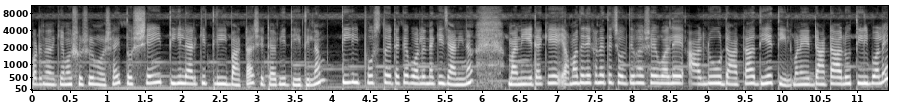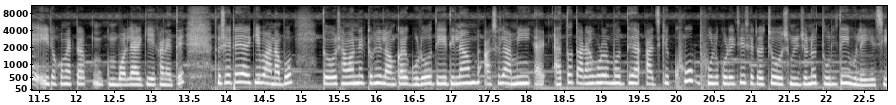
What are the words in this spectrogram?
করেন আর কি আমার শ্বশুর মশাই তো সেই তিল আর কি তিল বাটা সেটা আমি দিয়ে দিলাম। তিল পোস্ত এটাকে বলে নাকি জানি না। মানে এটাকে আমাদের এখানেতে চলতি ভাষায় বলে আলু, ডাঁটা দিয়ে তিল। মানে ডাঁটা, আলু, তিল বলে এইরকম একটা বলে আর কি এখানেতে। তো সেটাই আর কি বানাবো। তো সামান্য একটুখানি লঙ্কার গুঁড়োও দিয়ে দিলাম। আসলে আমি এত তাড়াহুড়োর মধ্যে আজকে খুব ভুল করেছি, সেটা হচ্ছে অশ্মির জন্য তুলতেই ভুলে গেছি।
